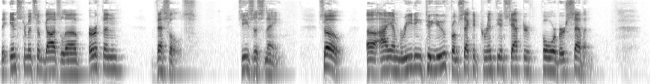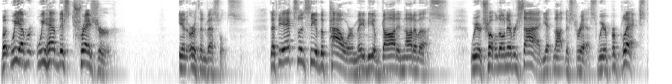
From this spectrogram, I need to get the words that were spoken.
The instruments of God's love, earthen vessels. Jesus' name. So, uh, I am reading to you from Second Corinthians chapter 4 verse 7. But we have, we have this treasure in earthen vessels, that the excellency of the power may be of God and not of us. We are troubled on every side, yet not distressed. We are perplexed,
